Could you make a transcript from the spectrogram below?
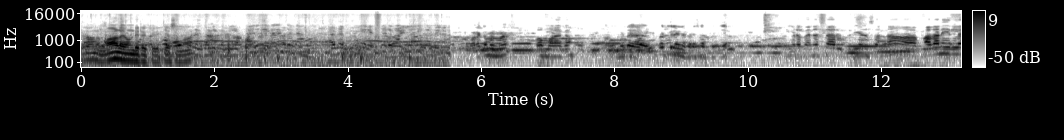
இது வந்து மாலை ஒன்று இருக்குது வித்தியாசமாக வணக்கம் அம்மா. வணக்கம். உங்களோட உற்பத்தியில என்ன பெருசா உற்பத்தியா எங்களோட பெனசார் உற்பத்தின்னு சொன்னால் பதநீரில்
